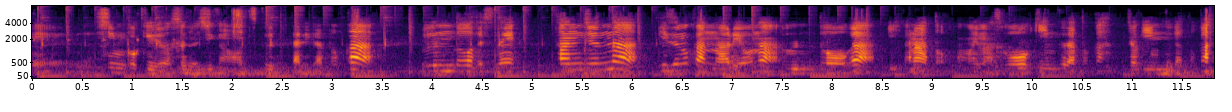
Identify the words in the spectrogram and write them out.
えー、深呼吸をする時間を作ったりだとか、運動ですね、単純なリズム感のあるような運動がいいかなといます。ウォーキングだとか、ジョギングだとか、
